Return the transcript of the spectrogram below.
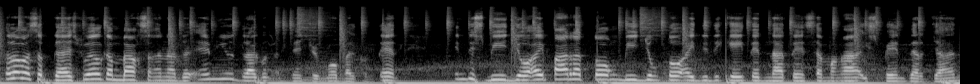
Hello, what's up guys? Welcome back sa another MU Dragon Adventure mobile content. In this video ay para tong video to ay dedicated natin sa mga spender dyan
